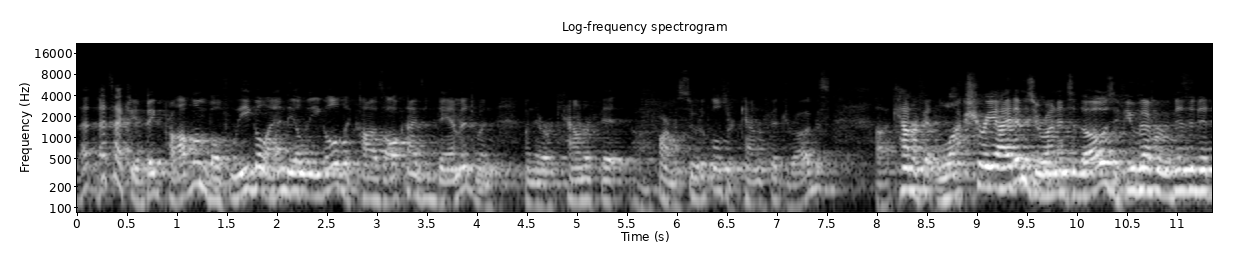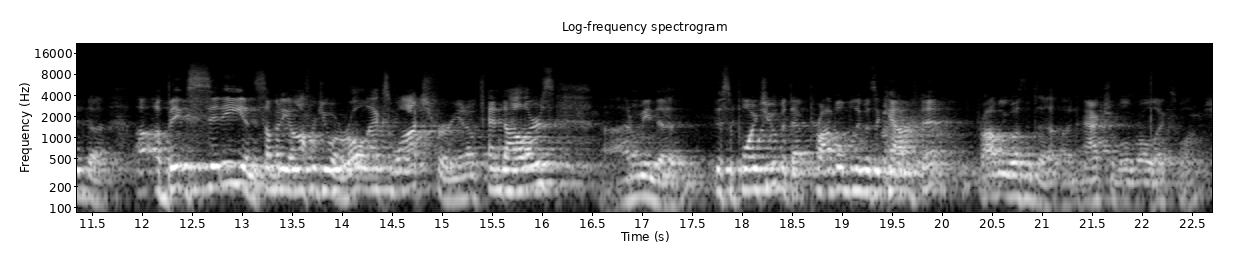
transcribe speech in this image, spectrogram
that, that's actually a big problem, both legal and illegal, that cause all kinds of damage when, when there are counterfeit uh, pharmaceuticals or counterfeit drugs. Uh, counterfeit luxury items, you run into those. If you've ever visited the, a big city and somebody offered you a Rolex watch for, you know, $10, I don't mean to disappoint you, but that probably was a counterfeit. It probably wasn't a, an actual Rolex watch.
